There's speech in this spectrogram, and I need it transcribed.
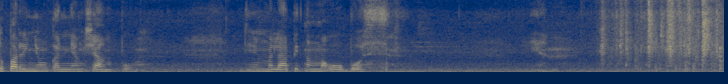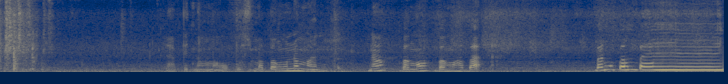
Ito pa rin yung kanyang shampoo. Hindi malapit nang maubos. Yan. Lapit nang maubos. Mabango naman. No? Bango? Bango haba? Bango bang bang!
